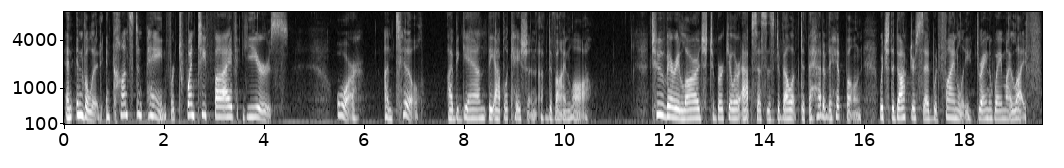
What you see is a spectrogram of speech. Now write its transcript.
an invalid in constant pain for 25 years, or until I began the application of divine law. Two very large tubercular abscesses developed at the head of the hip bone, which the doctor said would finally drain away my life.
